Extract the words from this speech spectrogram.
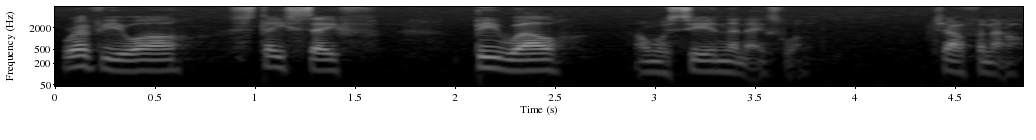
Wherever you are, stay safe, be well, and we'll see you in the next one. Ciao for now.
